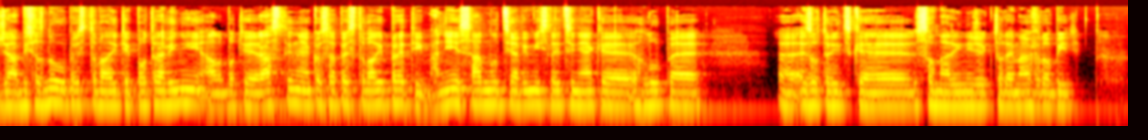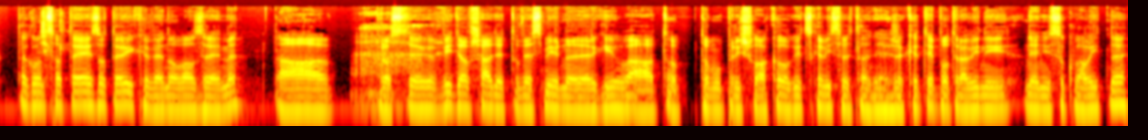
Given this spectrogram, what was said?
Že aby sa znovu pestovali tie potraviny alebo tie rastliny, ako sa pestovali predtým. A nie sadnúť si a vymyslieť si nejaké hlúpe e, ezoterické somariny, že ktoré máš robiť. Tak on Čak. sa tej ezoterike venoval zrejme a proste videl všade tú vesmírnu energiu a to, tomu prišlo ako logické vysvetlenie, že keď tie potraviny není sú kvalitné,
